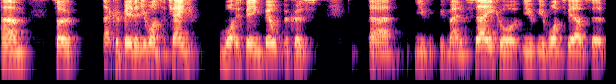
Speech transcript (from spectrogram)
Um, so that could be that you want to change what is being built because uh, you've you've made a mistake, or you you want to be able to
